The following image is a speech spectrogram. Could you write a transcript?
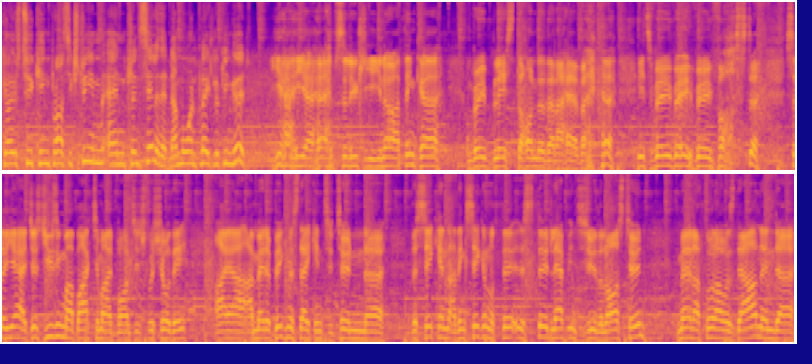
goes to King Price Extreme and Clint Seller, that number one plate looking good. Yeah, yeah, absolutely. You know, I think uh, I'm very blessed the Honda that I have. it's very, very, very fast. So yeah, just using my bike to my advantage for sure. There, I, uh, I made a big mistake into turn uh, the second, I think second or third, third lap into the last turn. Man, I thought I was down, and uh,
